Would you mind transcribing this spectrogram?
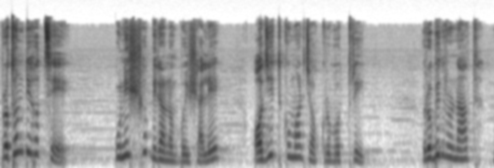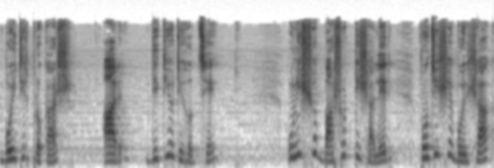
প্রথমটি হচ্ছে উনিশশো বিরানব্বই সালে অজিত কুমার চক্রবর্তীর রবীন্দ্রনাথ বইটির প্রকাশ, আর দ্বিতীয়টি হচ্ছে উনিশশো বাষট্টি সালের পঁচিশে বৈশাখ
